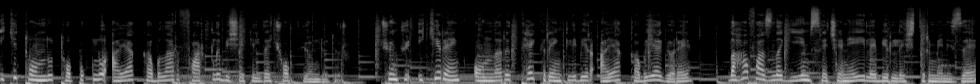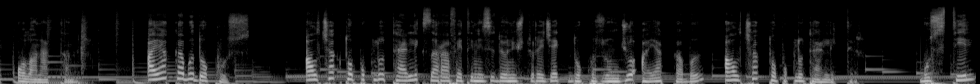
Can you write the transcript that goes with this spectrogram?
iki tonlu topuklu ayakkabılar farklı bir şekilde çok yönlüdür. Çünkü iki renk onları tek renkli bir ayakkabıya göre daha fazla giyim seçeneğiyle birleştirmenize olanak tanır. Ayakkabı 9. Alçak topuklu terlik zarafetinizi dönüştürecek 9. ayakkabı alçak topuklu terliktir. Bu stil,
